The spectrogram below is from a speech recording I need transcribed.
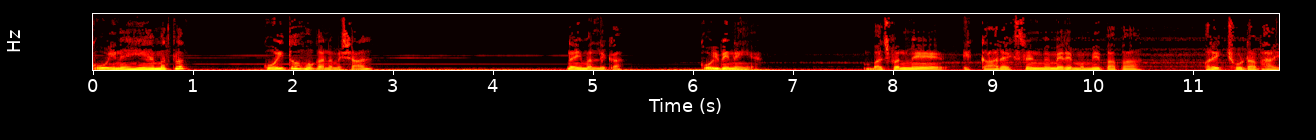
कोई नहीं है मतलब? कोई तो होगा ना विशाल? नहीं मल्लिका, कोई भी नहीं है। बचपन में एक कार एक्सीडेंट में मेरे मम्मी पापा और एक छोटा भाई,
